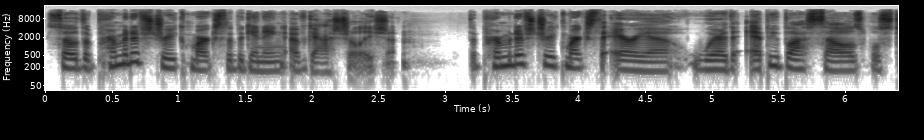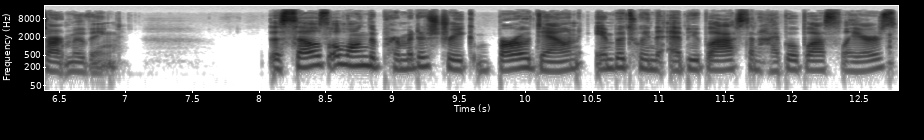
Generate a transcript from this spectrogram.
So, the primitive streak marks the beginning of gastrulation. The primitive streak marks the area where the epiblast cells will start moving. The cells along the primitive streak burrow down in between the epiblast and hypoblast layers,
